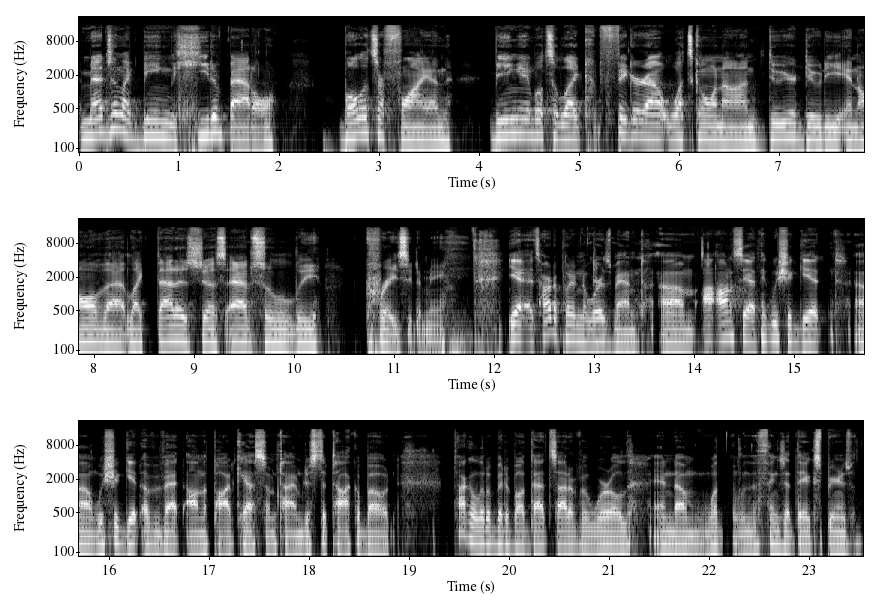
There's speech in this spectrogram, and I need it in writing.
Imagine like being the heat of battle, bullets are flying, being able to like figure out what's going on, do your duty, and all of that. Like that is just absolutely crazy to me. Yeah, it's hard to put into words, man. Um, I, honestly, I think we should get uh, we should get a vet on the podcast sometime just to talk about talk a little bit about that side of the world and um, what, the things that they experience with,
